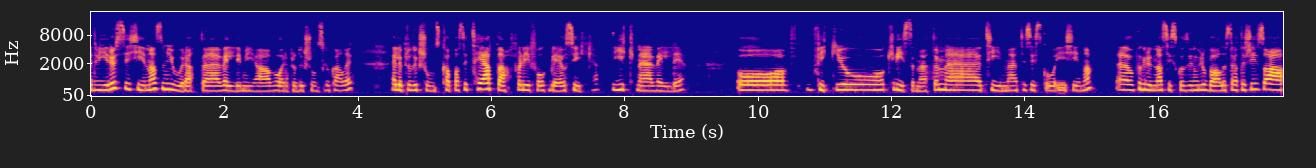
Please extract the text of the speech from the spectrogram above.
et virus i Kina som gjorde at veldig mye av våre produksjonslokaler, eller produksjonskapasitet, da, fordi folk ble jo syke, gikk ned veldig. Og fikk jo krisemøte med teamet til Cisco i Kina. Eh, og pga. Cisco sin globale strategi så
